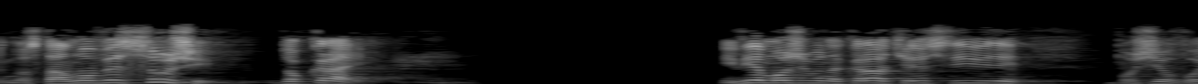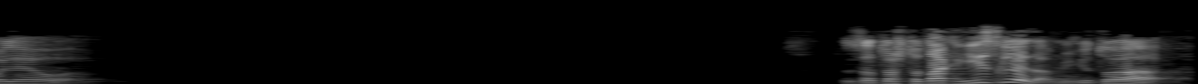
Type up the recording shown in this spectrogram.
едноставно ве сруши до крај. И вие можеме на крајот ќе речете и види, Божја волја е ова. Затоа што така изгледа, меѓутоа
